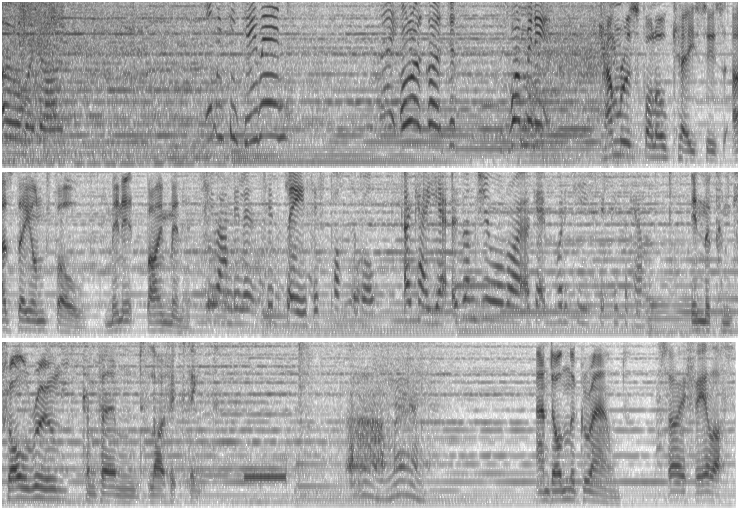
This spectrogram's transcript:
oh, my God. What was he doing? All right, guys, just just one minute. Cameras follow cases as they unfold, minute by minute. Two ambulances, please, if possible. Okay, yeah, as long as you're all right, I'll get everybody to you as quickly as I can. In the control room Confirmed life extinct. Oh, man. and on the ground, Sorry for your loss.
